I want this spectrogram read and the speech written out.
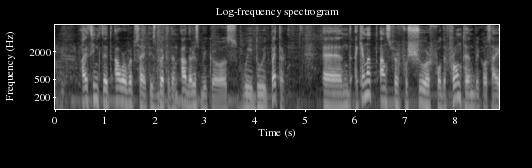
I think that our website is better than others because we do it better. And I cannot answer for sure for the front end because I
